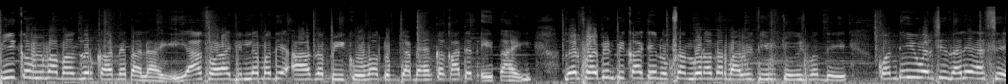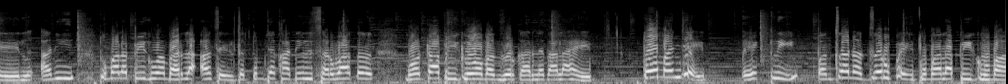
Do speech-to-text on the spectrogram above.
पीक विमा मंजूर करण्यात आला आहे. या सोळा जिल्ह्यामध्ये आज पीक विमा तुमच्या बँक खात्यात येत आहे. जर सोयाबीन पिकाचे नुकसान दोन हजार बावीस तेवीस चोवीसमध्ये कोणत्याही वर्षी झाले असेल आणि तुम्हाला पीक विमा भरला असेल तर तुमच्या खात्यातील सर्वात मोठा पीक विमा मंजूर करण्यात आला आहे. तो म्हणजे हेक्टरी पंचावन्न हजार रुपये तुम्हाला पीक विमा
